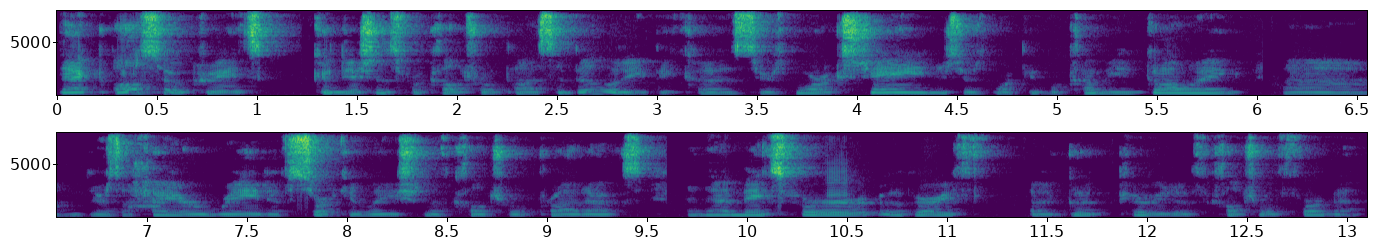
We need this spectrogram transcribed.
that also creates conditions for cultural possibility because there's more exchange, there's more people coming and going, um, there's a higher rate of circulation of cultural products, and that makes for a very a good period of cultural ferment.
